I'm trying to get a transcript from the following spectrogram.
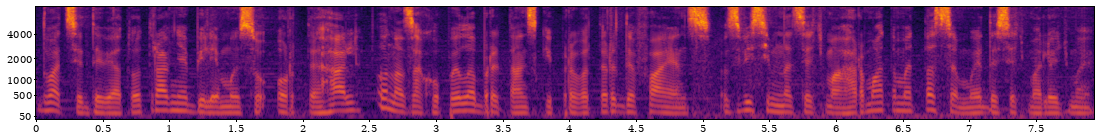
29 травня біля мису Ортегаль вона захопила британський приватир Defiance з 18 гарматами та 70 людьми.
